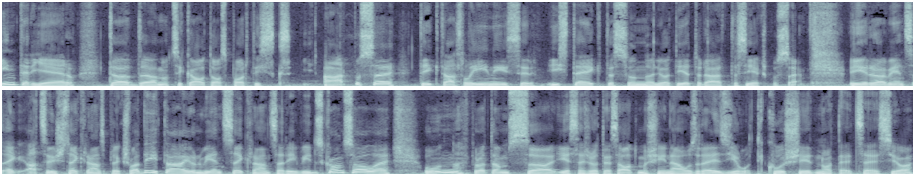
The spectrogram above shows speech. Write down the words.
interjeru, tad nu, cik autosportisks ārpusē, tik tās līnijas ir izteiktas un ļoti ieturētas iekšpusē. Ir viens atsevišķs ekrāns priekšvadītāju un viens ekrāns arī viduskonsolē. Un, protams, iesaistīties automašīnā, uzreiz jūti, kurš ir noteicējis, jo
